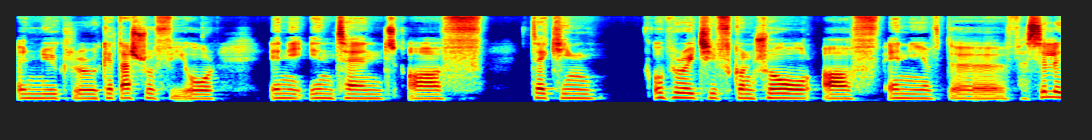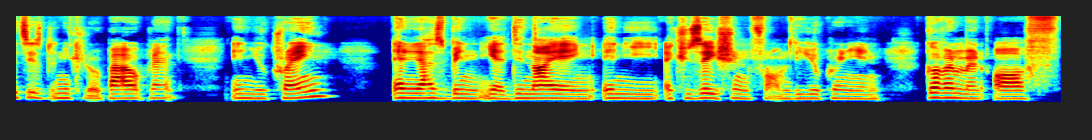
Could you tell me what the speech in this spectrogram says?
a nuclear catastrophe or any intent of taking operative control of any of the facilities, the nuclear power plant in Ukraine. And it has been yeah, denying any accusation from the Ukrainian government of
